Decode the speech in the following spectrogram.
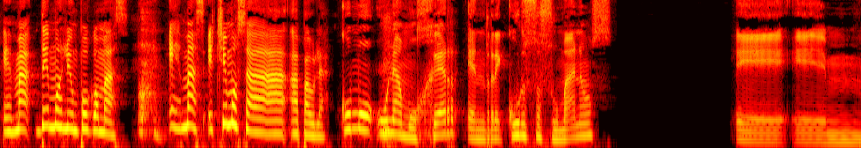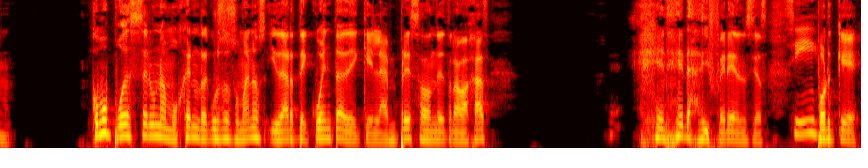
es más, démosle un poco más. Es más, echemos a, a Paula. ¿Cómo una mujer en recursos humanos... eh, em, ¿Cómo puedes ser una mujer en recursos humanos y darte cuenta de que la empresa donde trabajas genera diferencias? Sí. Porque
